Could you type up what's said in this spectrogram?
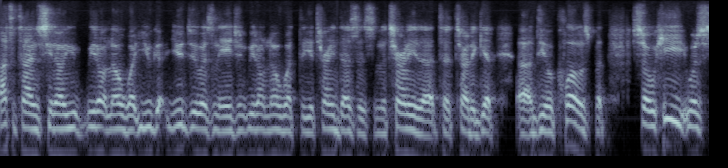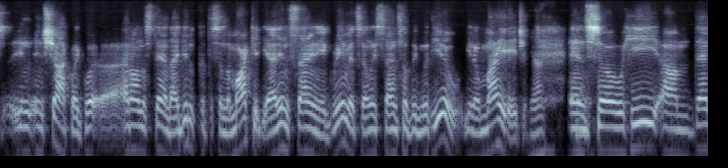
lots of times, you know, you we don't know what you you do as an agent. We don't know what the attorney does as an attorney to, to try to get a deal closed. But so he was in, in shock, like, what? I don't understand. I didn't put this in the market yet. I didn't sign any agreements. I only signed something with you, you know, my agent. Yeah. And so he um, then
